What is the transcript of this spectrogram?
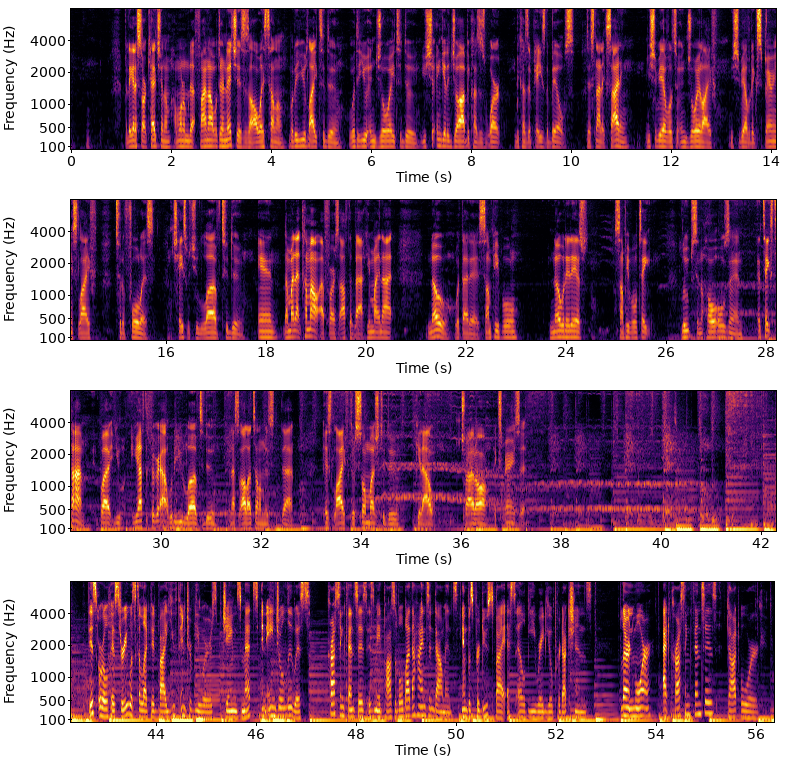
But they got to start catching them. I want them to find out what their niche is. As I always tell them, what do you like to do? What do you enjoy to do? You shouldn't get a job because it's work, because it pays the bills. That's not exciting. You should be able to enjoy life. You should be able to experience life to the fullest. Chase what you love to do. And that might not come out at first off the back. You might not know what that is. Some people know what it is. Some people take loops and holes and it takes time but you you have to figure out what do you love to do and that's all i tell them is that it's life there's so much to do get out try it all experience it This oral history was collected by youth interviewers James Metz and Angel Lewis. Crossing Fences is made possible by the Heinz Endowments and was produced by SLB Radio Productions. Learn more at crossingfences.org.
